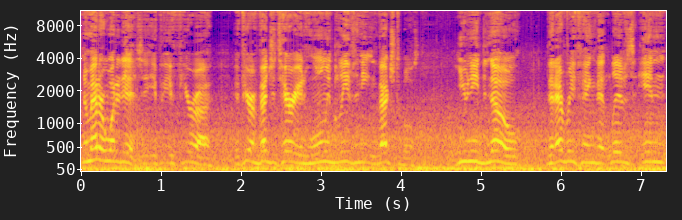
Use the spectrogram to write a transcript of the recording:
no matter what it is, if, if you're a if you're a vegetarian who only believes in eating vegetables, you need to know that everything that lives in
